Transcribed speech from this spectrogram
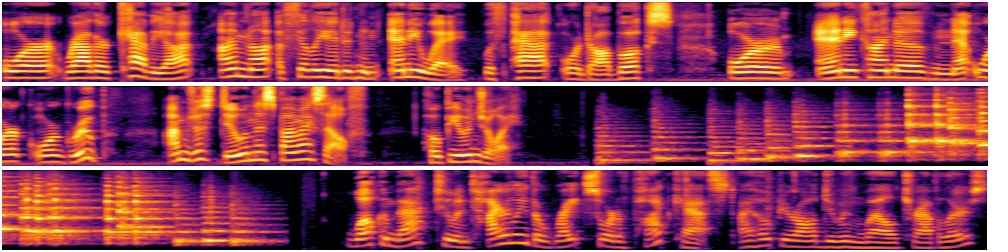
or rather caveat, I'm not affiliated in any way with Pat or Daw Books or any kind of network or group. I'm just doing this by myself. Hope you enjoy. Welcome back to Entirely the Right Sort of Podcast. I hope you're all doing well, travelers.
